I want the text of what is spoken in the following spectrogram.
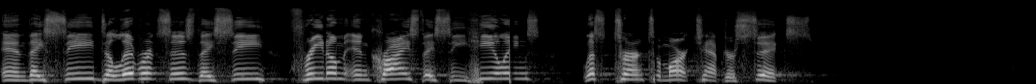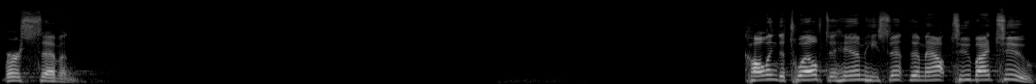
and they see deliverances, they see freedom in Christ, they see healings. Let's turn to Mark chapter 6, verse 7. Calling the twelve to him, he sent them out two by two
